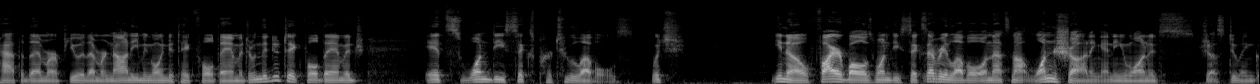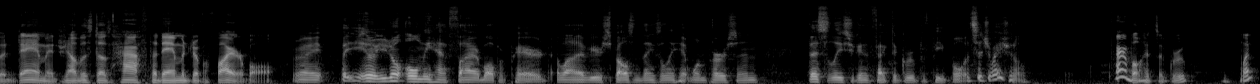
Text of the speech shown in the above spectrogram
half of them or a few of them are not even going to take full damage. When they do take full damage, it's one d six per two levels, which you know, fireball is one d six every level, and that's not one shotting anyone. It's just doing good damage. Now this does half the damage of a fireball. Right, but you know you don't only have fireball prepared. A lot of your spells and things only hit one person. This at least you can affect a group of people. It's situational. Fireball hits a group. What?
